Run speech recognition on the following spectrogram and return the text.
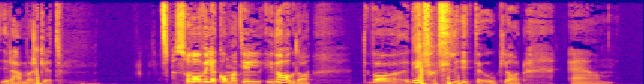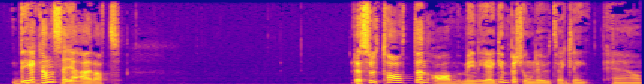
i det här mörkret. Så vad vill jag komma till idag då? Det, var, det är faktiskt lite oklart. Eh, det jag kan säga är att resultaten av min egen personliga utveckling eh,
